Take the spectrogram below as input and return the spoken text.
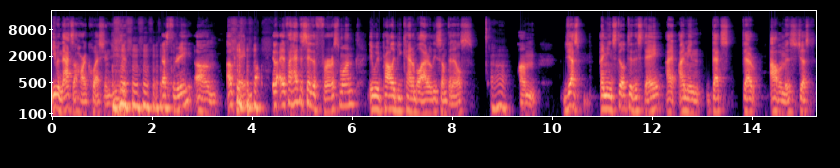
Even that's a hard question. Just three. Um. Okay. if, if I had to say the first one, it would probably be Cannonball Adderley. Something else. Uh-huh. Um. Just. I mean, still to this day, I. I mean, that's that album is just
